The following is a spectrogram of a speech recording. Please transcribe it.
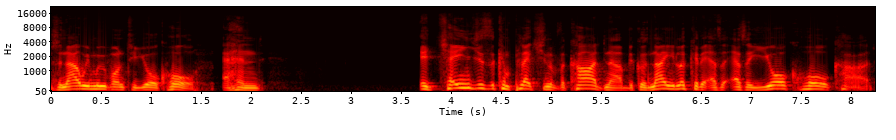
so now we move on to York Hall, and it changes the complexion of the card now because now you look at it as a, as a York Hall card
